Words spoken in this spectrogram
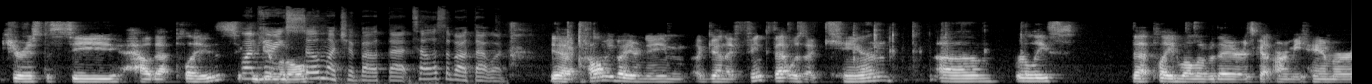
curious to see how that plays. Well, I'm could be a hearing little- so much about that. Tell us about that one. yeah, Call Me by Your Name. Again, I think that was a can um, release that played well over there. It's got Armie Hammer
